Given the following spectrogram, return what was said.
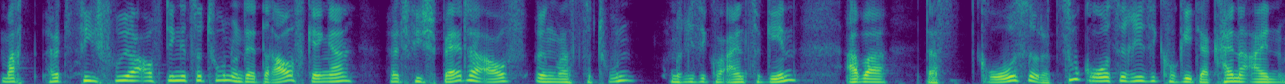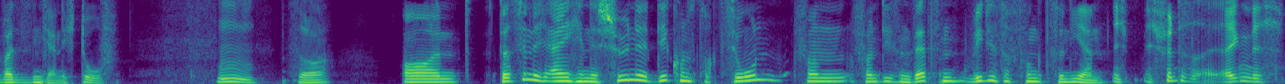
macht, hört viel früher auf, Dinge zu tun und der Draufgänger hört viel später auf, irgendwas zu tun und Risiko einzugehen, aber das große oder zu große Risiko geht ja keiner ein, weil sie sind ja nicht doof. Hm. So. Und das finde ich eigentlich eine schöne Dekonstruktion von, von diesen Sätzen, wie die so funktionieren. Ich, ich finde es eigentlich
